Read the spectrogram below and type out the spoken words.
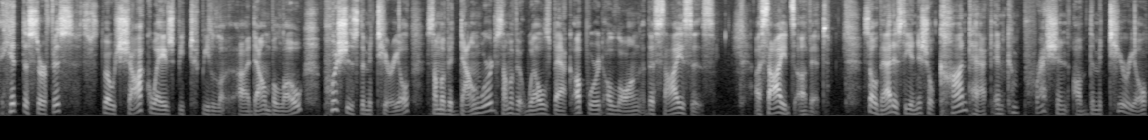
hit the surface throws shock waves be, uh, down below pushes the material some of it downward some of it wells back upward along the sizes uh, sides of it so that is the initial contact and compression of the material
